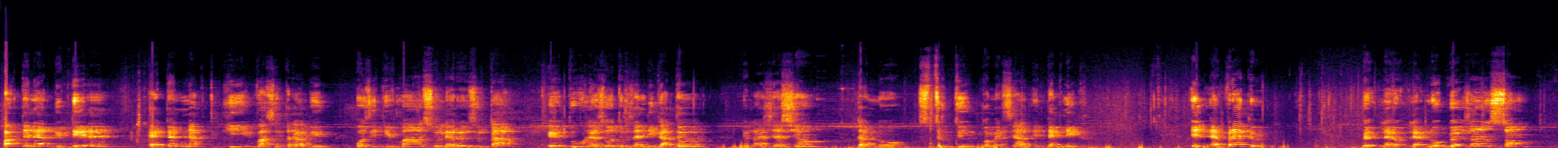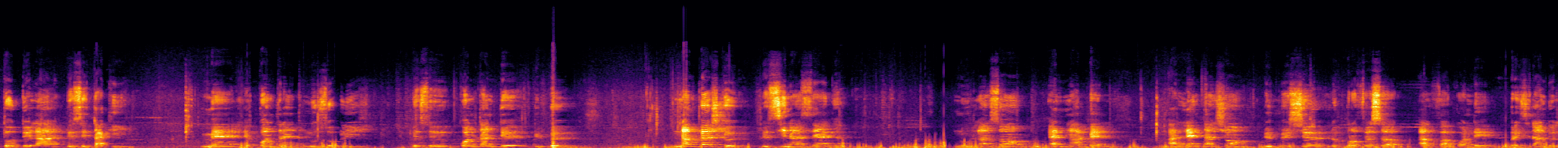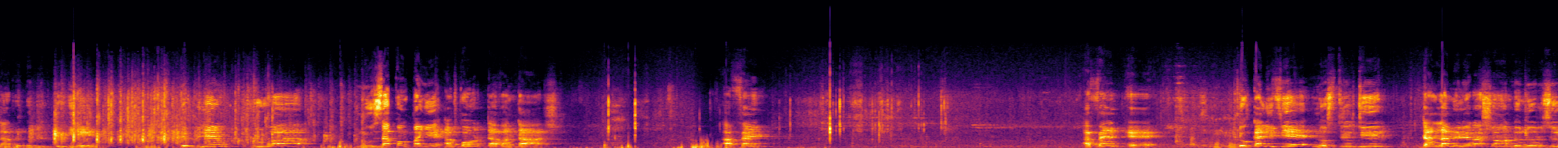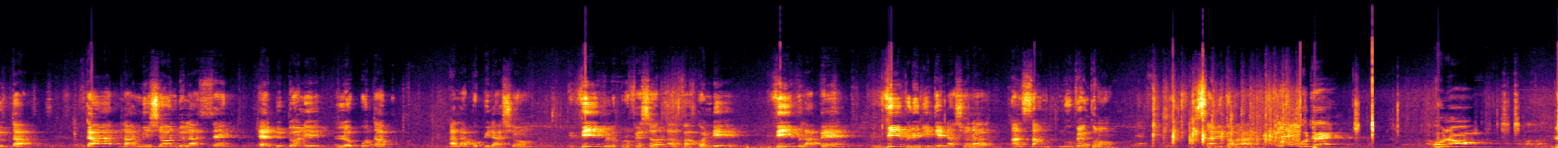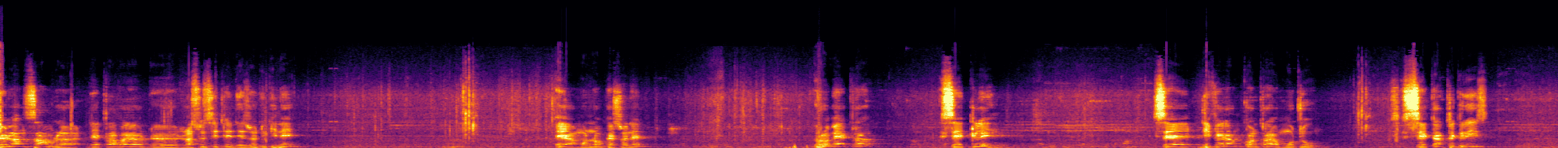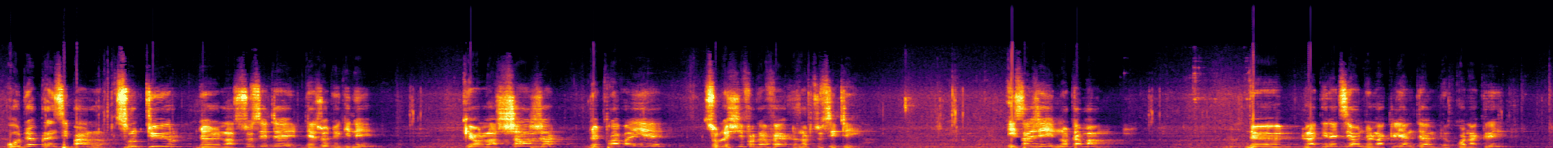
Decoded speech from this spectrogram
partenaires du terrain est un acte qui va se traduire positivement sur les résultats et tous les autres indicateurs de la gestion dans nos structures commerciales et techniques. Il est vrai que nos besoins sont au-delà de cet acquis, mais les contraintes nous obligent de se contenter du peu. N'empêche que le SINASEG, nous lançons un appel à l'intention de monsieur le professeur Alpha Condé, président de la République de Guinée, de bien vouloir nous accompagner encore davantage afin, afin euh, de qualifier nos structures dans l'amélioration de nos résultats, car la mission de la SEC est de donner l'eau potable à la population. Vive le professeur Alpha Condé, vive la paix, vive l'unité nationale, ensemble nous vaincrons. Salut camarades. Je voudrais, au nom de l'ensemble des travailleurs de la Société des eaux de Guinée, et à mon nom personnel, remettre ces clés, ces différents contrats moto, ces cartes grises aux deux principales structures de la Société des eaux de Guinée qui ont la charge de travailler sur le chiffre d'affaires de notre société. Il s'agit notamment de la direction de la clientèle de Conakry,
